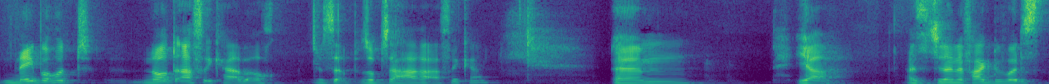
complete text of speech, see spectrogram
Neighborhood, Nordafrika, aber auch Subsahara-Afrika. Ähm, ja, also zu deiner Frage, du wolltest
